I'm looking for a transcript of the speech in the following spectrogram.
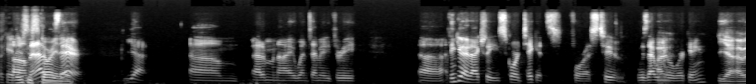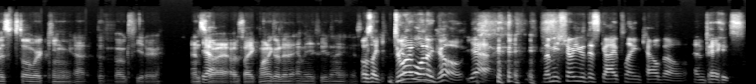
Okay, there's Um, a and Adam story was there. Yeah. Um, Adam and I went to M83. Uh, I think you had actually scored tickets for us too. Was that when I- you were working? Yeah, I was still working at the Vogue Theater. And so Yeah. I, I was like, want to go to M83 tonight? It's I was like, do I want to go? Yeah. Let me show you this guy playing cowbell and bass.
